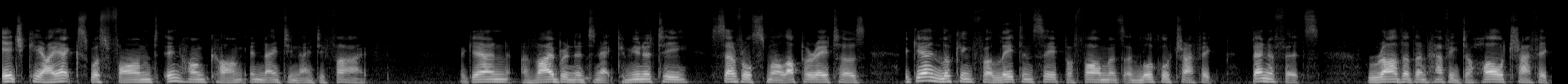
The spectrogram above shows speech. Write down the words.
HKIX was formed in Hong Kong in 1995. Again, a vibrant internet community, several small operators, again looking for latency, performance and local traffic benefits rather than having to haul traffic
